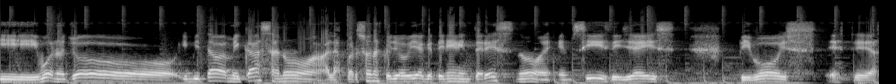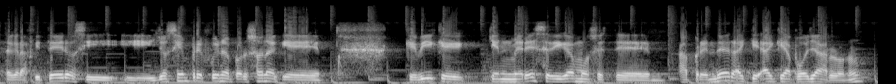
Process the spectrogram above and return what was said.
y bueno, yo invitaba a mi casa ¿no? a las personas que yo veía que tenían interés, ¿no? MCs, DJs, B-Boys, este, hasta grafiteros, y, yo siempre fui una persona que, que vi que quien merece, digamos, este, aprender, hay que, hay que apoyarlo, ¿no?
